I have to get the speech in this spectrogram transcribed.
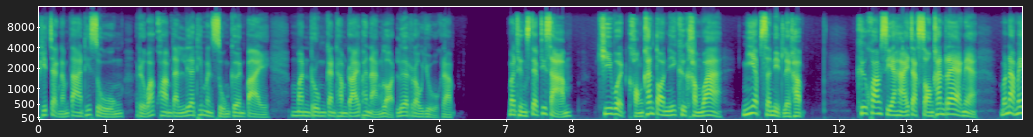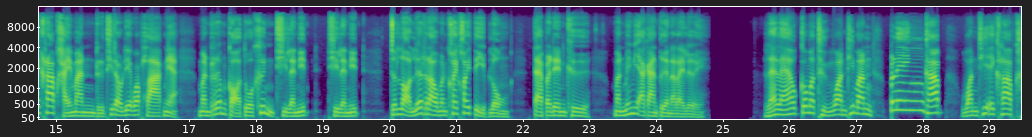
พิษจากน้ำตาลที่สูง หรือว่าความดันเลือดที่มันสูงเกินไป มันรุมกันทำร้ายผนังหลอดเลือดเราอยู่ครับ มาถึงสเต็ปที่ 3 คีย์เวิร์ดของขั้นตอนนี้คือคำว่า เงียบสนิทเลยครับ คือความเสียหายจาก 2 ขั้นแรกเนี่ยมันทำให้คราบไขมันหรือที่เราเรียกว่าพลากเนี่ยมันเริ่มก่อตัวขึ้นทีละนิด ทีละนิด จนหลอดเลือดเรามันค่อยๆ ตีบลง แต่ประเด็นคือ มันไม่มีอาการเตือนอะไรเลย และแล้วก็มาถึงวันที่มันปลิ้งครับ วันที่ไอ้คราบไข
